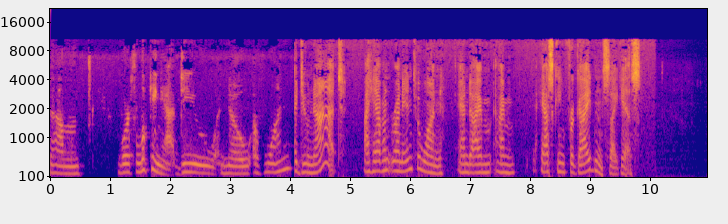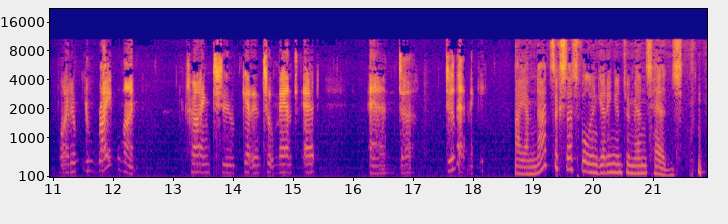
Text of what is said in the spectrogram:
um, worth looking at. Do you know of one? I do not. I haven't run into one, and I'm I'm asking for guidance, I guess. Why don't you write one? Trying to get into a man's head and uh, do that, Mickey. I am not successful in getting into men's heads.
